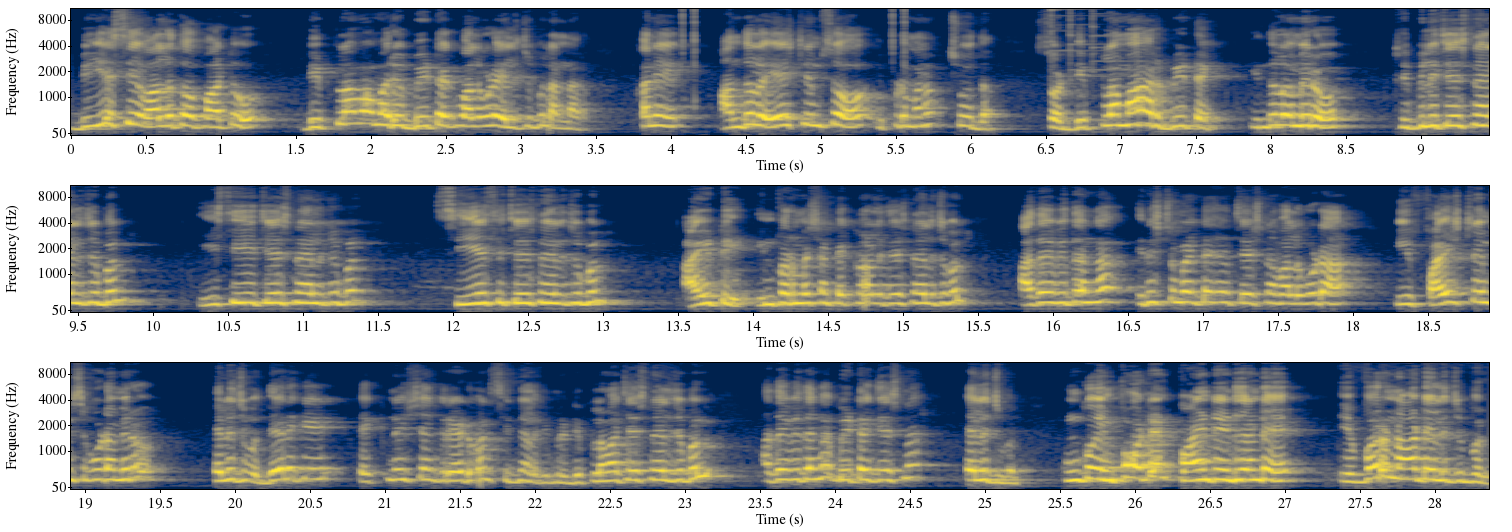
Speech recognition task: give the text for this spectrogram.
బీఎస్సీ వాళ్ళతో పాటు డిప్లొమా మరియు బీటెక్ వాళ్ళు కూడా ఎలిజిబుల్ అన్నారు. కానీ అందులో ఏ స్ట్రీమ్సో ఇప్పుడు మనం చూద్దాం. సో డిప్లొమా ఆర్ బీటెక్ ఇందులో మీరు ట్రిపుల్ e చేసిన ఎలిజిబుల్ ఈసీఈ చేసిన ఎలిజిబుల్ సిఎస్సి చేసిన ఎలిజిబుల్ ఐటీ ఇన్ఫర్మేషన్ టెక్నాలజీ చేసిన ఎలిజిబుల్ అదేవిధంగా ఇన్స్ట్రుమెంటేషన్ చేసిన వాళ్ళు కూడా ఈ ఫైవ్ స్ట్రీమ్స్ కూడా మీరు ఎలిజిబుల్. దేనికి? టెక్నీషియన్ గ్రేడ్ వన్ సిగ్నల్కి మీరు డిప్లొమా చేసిన ఎలిజిబుల్ అదేవిధంగా బీటెక్ చేసిన ఎలిజిబుల్. ఇంకో ఇంపార్టెంట్ పాయింట్ ఏంటంటే ఎవరు not eligible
